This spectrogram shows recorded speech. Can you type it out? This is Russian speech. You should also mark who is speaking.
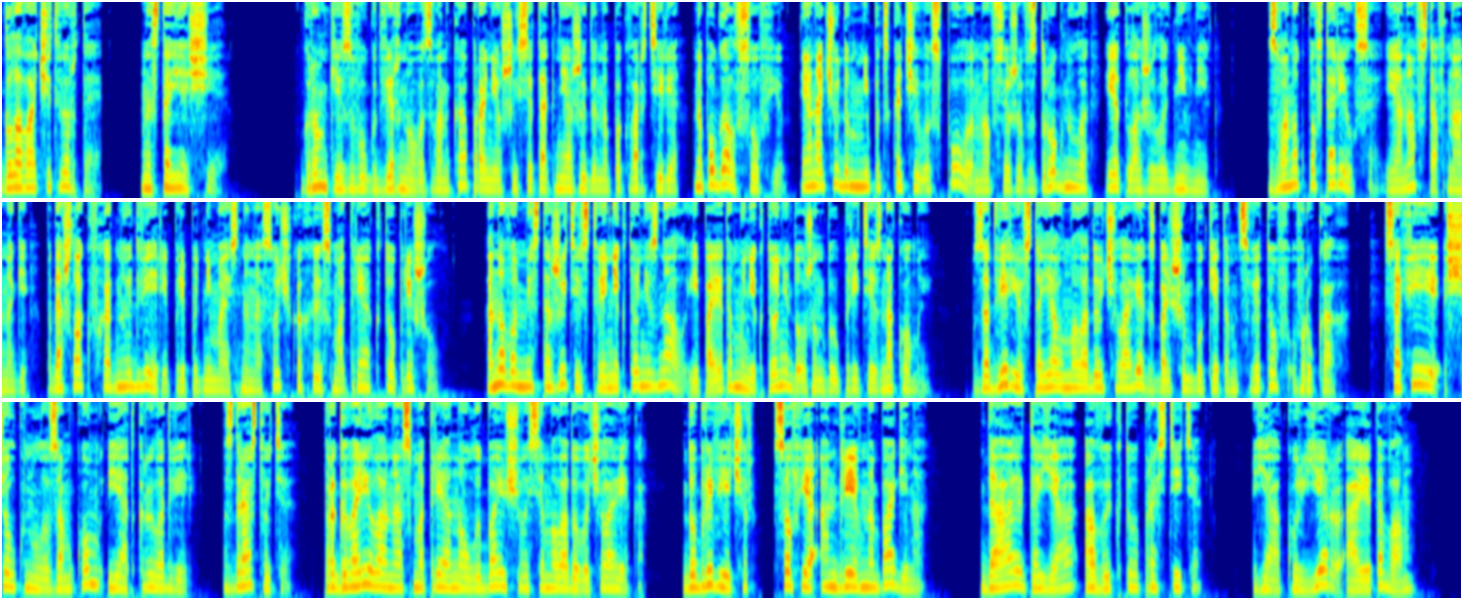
Speaker 1: Глава четвертая. Настоящее. Громкий звук дверного звонка, пронесшийся так неожиданно по квартире, напугал Софью, и она чудом не подскочила с пола, но все же вздрогнула и отложила дневник. Звонок повторился, и она, встав на ноги, подошла к входной двери, приподнимаясь на носочках и смотря, кто пришел. О новом местожительстве никто не знал, и поэтому никто не должен был прийти знакомый. За дверью стоял молодой человек с большим букетом цветов в руках. София щелкнула замком и открыла дверь. «Здравствуйте», — проговорила она, смотря на улыбающегося молодого человека. «Добрый вечер. Софья Андреевна Багина?» «Да, это я. А вы кто, простите?» «Я курьер, а это вам».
